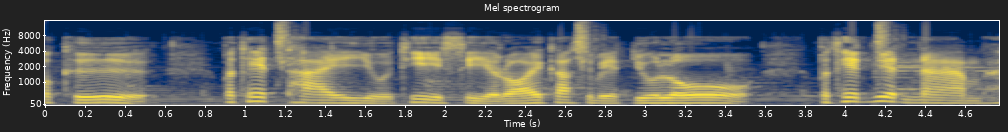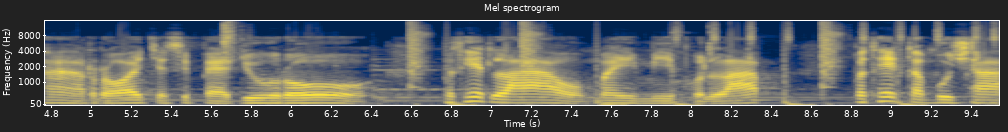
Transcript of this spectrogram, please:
ก็คือ ประเทศไทยอยู่ที่ 491 ยูโร ประเทศเวียดนาม 578 ยูโร ประเทศลาวไม่มีผลลัพธ์ ประเทศกัมพูชา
